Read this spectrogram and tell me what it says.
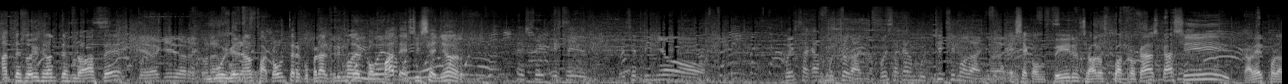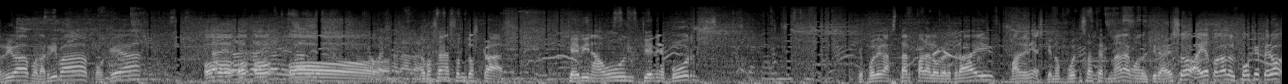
antes lo hizo, antes lo hace. Muy bien, Alpha Counter recupera el ritmo Muy del combate, sí buena. señor. Ese, ese, ese piño puede sacar mucho daño, puede sacar muchísimo daño. Ese confirm, se va a los 4K casi. A ver, por arriba, por arriba, pokea. Oh, Dale, oh, dale, oh, dale, oh. No pasa nada. No pasa nada, son 2K. Kevin aún tiene burst. Que puede gastar para el overdrive. Madre mía, es que no puedes hacer nada cuando tira eso. Ahí ha tocado el poke, pero.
